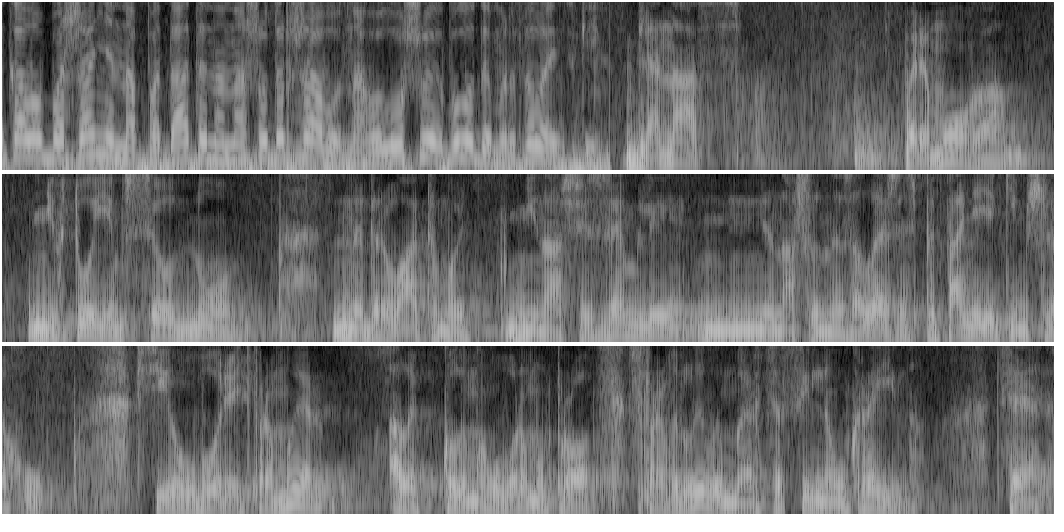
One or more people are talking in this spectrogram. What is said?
виникало бажання нападати на нашу державу, наголошує Володимир Зеленський. Для нас перемога, ніхто їм все одно не даруватиме ні наші землі, ні нашу незалежність. Питання, яким шляху. Всі говорять про мир, але коли ми говоримо про справедливий мир, це сильна Україна. Це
